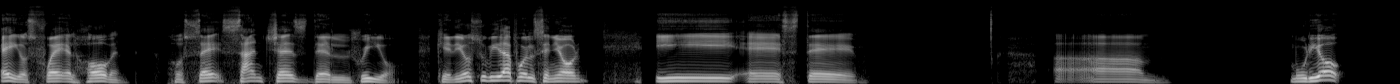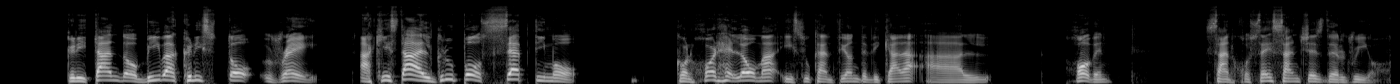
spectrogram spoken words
ellos fue el joven José Sánchez del Río, que dio su vida por el Señor y este ah, murió gritando Viva Cristo Rey. Aquí está el grupo séptimo con Jorge Loma y su canción dedicada al joven San José Sánchez del Río.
